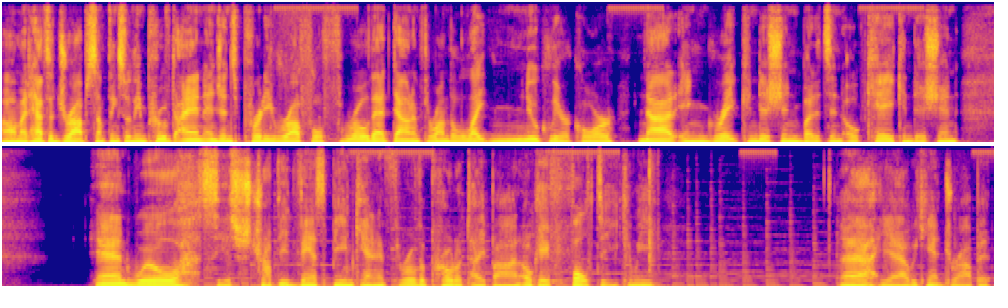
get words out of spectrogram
Um, I'd have to drop something, so the improved ion engine's pretty rough. We'll throw that down and throw on the light nuclear core. Not in great condition, but it's in okay condition. And we'll, see, let's just drop the advanced beam cannon throw the prototype on. Okay, faulty. Can we... Ah, yeah, we can't drop it.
